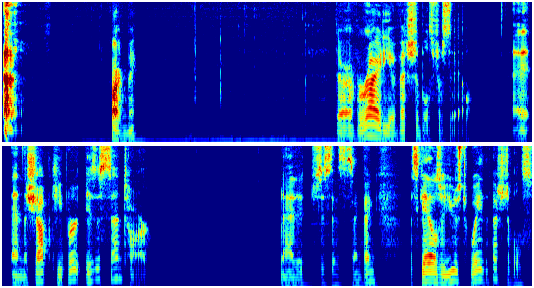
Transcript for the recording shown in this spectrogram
Pardon me. There are a variety of vegetables for sale, and the shopkeeper is a centaur. And it just says the same thing. The scales are used to weigh the vegetables.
